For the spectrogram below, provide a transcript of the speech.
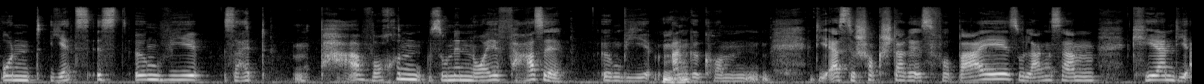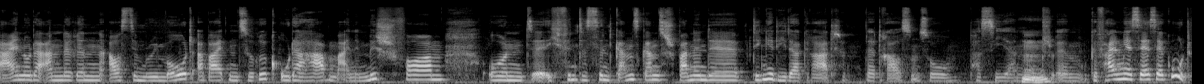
Und jetzt ist irgendwie seit ein paar Wochen so eine neue Phase irgendwie mhm. angekommen. Die erste Schockstarre ist vorbei. So langsam kehren die ein oder anderen aus dem Remote-Arbeiten zurück oder haben eine Mischform. Und äh, ich finde, das sind ganz, ganz spannende Dinge, die da gerade da draußen so passieren. Mhm. Und ähm, gefallen mir sehr, sehr gut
